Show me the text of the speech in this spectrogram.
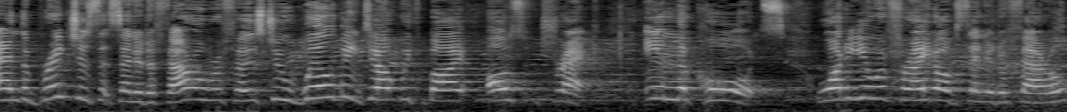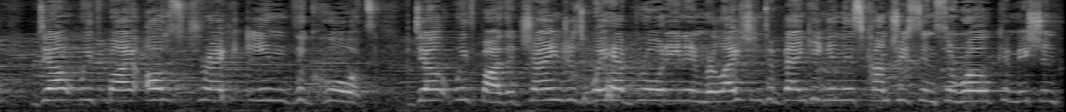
And the breaches that Senator Farrell refers to will be dealt with by AUSTRAC in the courts. What are you afraid of, Senator Farrell? Dealt with by AUSTRAC in the courts dealt with by the changes we have brought in in relation to banking in this country since the Royal Commission,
